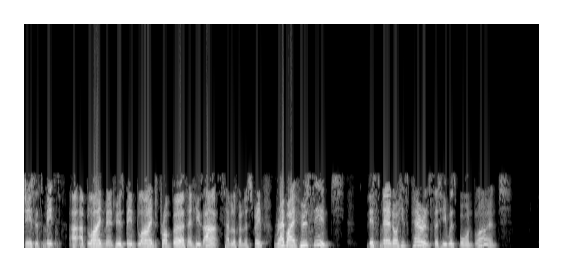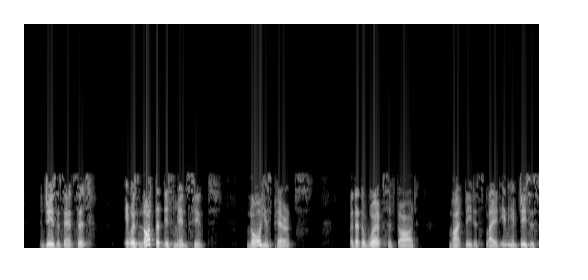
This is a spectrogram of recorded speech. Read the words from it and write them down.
Jesus meets uh, a blind man who's been blind from birth and he's asked, have a look on the screen, Rabbi, who sinned? This man or his parents that he was born blind? And Jesus answered, it was not that this man sinned, nor his parents, but that the works of God might be displayed in him. Jesus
